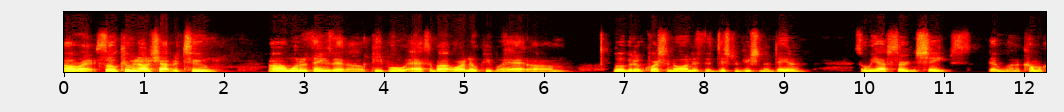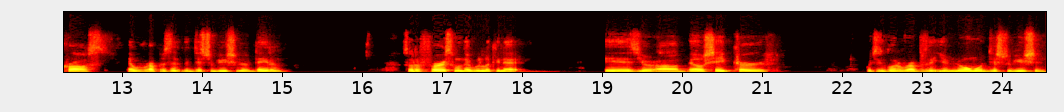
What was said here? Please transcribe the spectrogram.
All right. So coming out of chapter two, uh, one of the things that uh, people ask about, or I know people had um, a little bit of question on, is the distribution of data. So we have certain shapes that we're going to come across that will represent the distribution of data. So the first one that we're looking at is your uh, bell-shaped curve, which is going to represent your normal distribution.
